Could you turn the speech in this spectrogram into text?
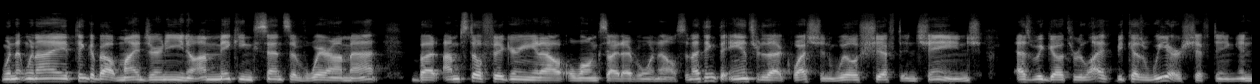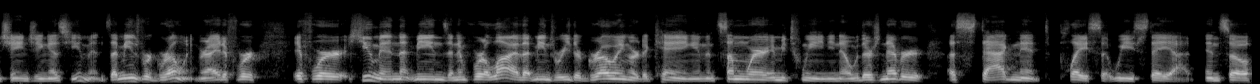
when when I think about my journey, you know, I'm making sense of where I'm at, but I'm still figuring it out alongside everyone else. And I think the answer to that question will shift and change as we go through life because we are shifting and changing as humans. That means we're growing right? If we're if we're human that means and if we're alive that means we're either growing or decaying and then somewhere in between you know? There's never a stagnant place that we stay at. And so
